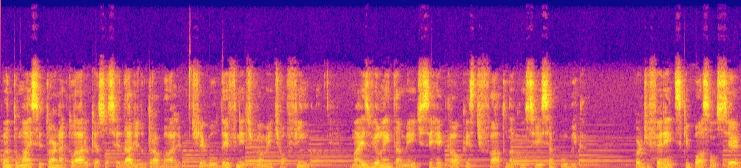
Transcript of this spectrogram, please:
Quanto mais se torna claro que a sociedade do trabalho chegou definitivamente ao fim, mais violentamente se recalca este fato na consciência pública. Por diferentes que possam ser,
